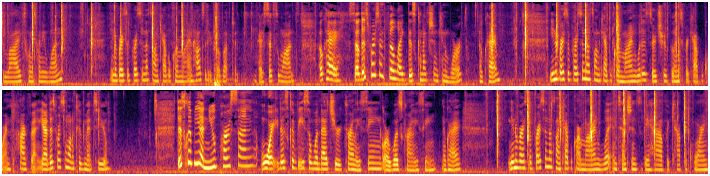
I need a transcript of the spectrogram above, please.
july 2021 universe the person that's on capricorn mind how do they feel about okay six of wands. Okay so this person feel like this connection can work okay? Universe the person that's on capricorn mind what is their true feelings for capricorn? Hierophant. yeah this person want to commit to you this could be a new person or this could be someone that you're currently seeing or was currently seeing, okay? Universe, the person that's on Capricorn mind, what intentions do they have with Capricorn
